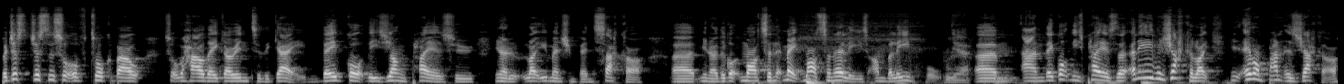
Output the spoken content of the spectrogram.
but just just to sort of talk about sort of how they go into the game, they've got these young players who, you know, like you mentioned, Ben Saka. Uh, you know, they've got Martin. Mate, Martinelli is unbelievable. Yeah. Um, and they've got these players that, and even Xhaka, like everyone banters Xhaka,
